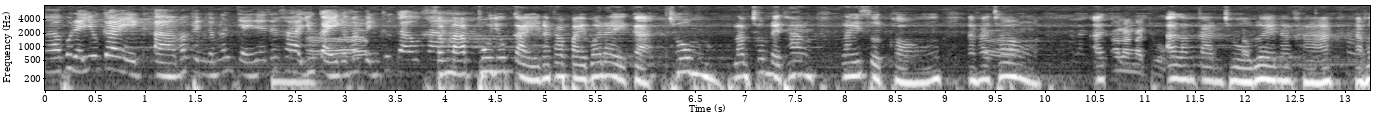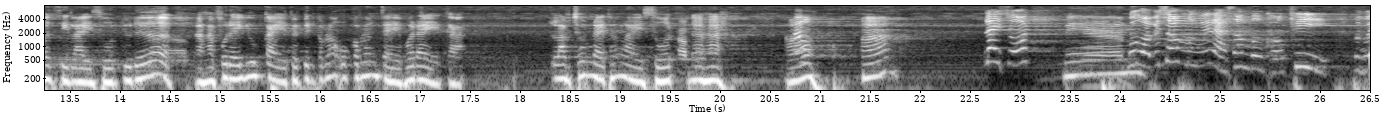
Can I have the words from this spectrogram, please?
ค่ะผู้ใดอยู่ใกล้อ่ามาเป็นกำลังใจด้วยนะคะอยู่ไกลก็มาเป็นคือเก่าค่ะสำหรับผู้อยุไก่นะคะ ไปว่าได้กะชมรับชมในทางไลฟ์สดของนะคะช่องอลังการโชว์อลังการโชว์ด้วยนะคะนะเพิ่นสีไลฟ์สดอยู่เด้อนะคะผู้ใดอยุไก่ไปเป็นกำลังอกกำลังใจว่าได้กะ รับชมได้ทั้งไลฟ์สดนะคะเอาฮะไล่สดแม่นมึงว่าไปซ่อมมึงนี่แหละซ่อมมึงของพี่ มันไป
